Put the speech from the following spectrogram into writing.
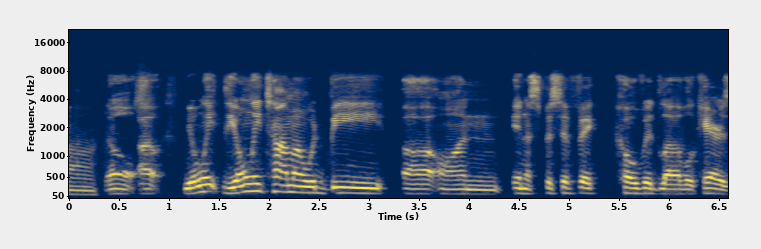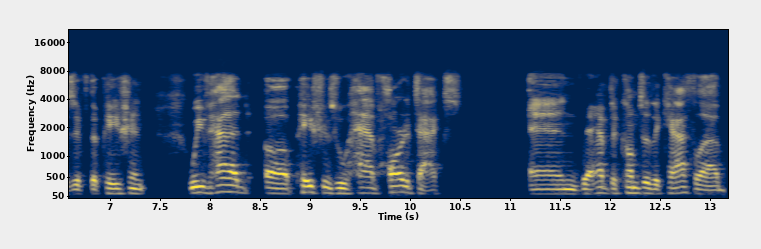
Uh, No, uh, the only the only time I would be uh, on in a specific COVID level care is if the patient. We've had uh, patients who have heart attacks, and they have to come to the cath lab,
